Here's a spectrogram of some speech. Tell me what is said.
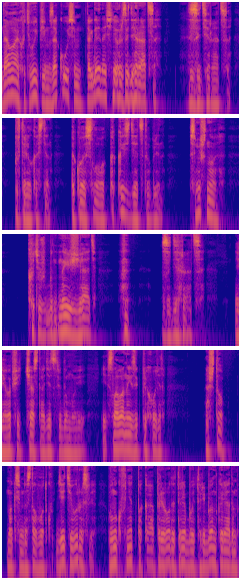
Давай хоть выпьем, закусим, тогда и начнешь задираться. Задираться, — повторил Костян. Какое слово, как из детства, блин. Смешное. Хоть уж бы наезжать. Задираться. Я вообще часто о детстве думаю, и, и слова на язык приходят. А что, Максим достал водку, дети выросли, внуков нет пока, природа требует ребенка рядом.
